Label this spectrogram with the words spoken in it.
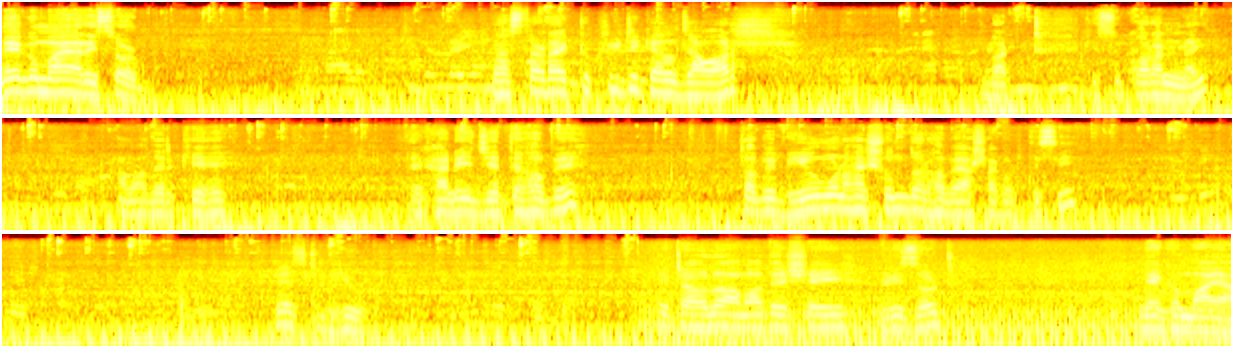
মেঘমায়া রিসোর্ট রাস্তাটা একটু ক্রিটিক্যাল যাওয়ার। বাট কিছু করার নাই। আমাদেরকে এখানেই যেতে হবে। তবে ভিউ মনে হয় সুন্দর হবে আশা করতেছি। বেস্ট ভিউ এটা হলো আমাদের সেই রিসোর্ট মেঘমায়া।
